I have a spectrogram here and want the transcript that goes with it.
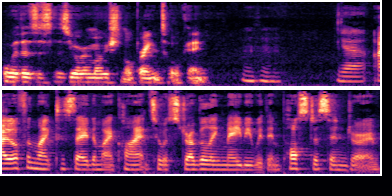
or whether this is your emotional brain talking. Mm-hmm. Yeah, I often like to say to my clients who are struggling maybe with imposter syndrome,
